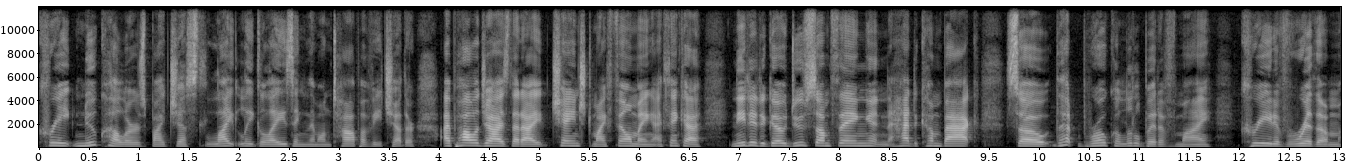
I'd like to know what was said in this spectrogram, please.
create new colors by just lightly glazing them on top of each other. I apologize that I changed my filming. I think I needed to go do something and had to come back. So that broke a little bit of my creative rhythm,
